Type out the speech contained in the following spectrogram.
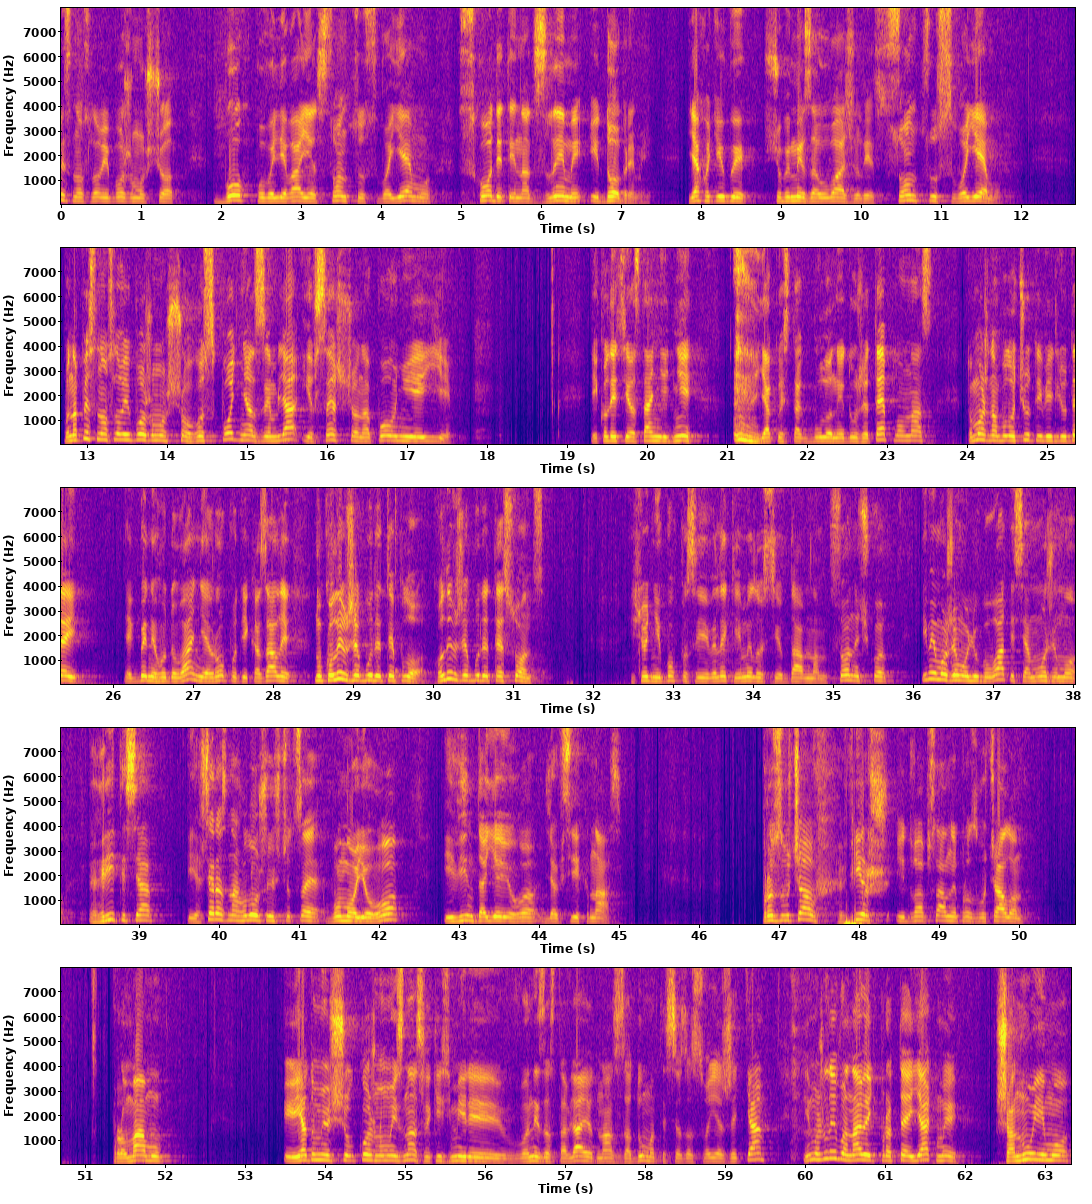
написано в Слові Божому, що Бог повеліває сонцю своєму сходити над злими і добрими. Я хотів би, щоб ми зауважили сонцю своєму. Бо написано в Слові Божому, що Господня земля і все, що наповнює її. І коли ці останні дні якось так було не дуже тепло в нас, то можна було чути від людей, якби не годування, і казали, ну коли вже буде тепло, коли вже буде те сонце. І сьогодні Бог по своїй великій милості дав нам сонечко, і ми можемо любуватися, можемо грітися. І ще раз наголошую, що це воно Його, і Він дає його для всіх нас. Прозвучав вірш, і два псалми прозвучало про маму. І я думаю, що кожному із нас в якійсь мірі вони заставляють нас задуматися за своє життя. І, можливо, навіть про те, як ми шануємо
